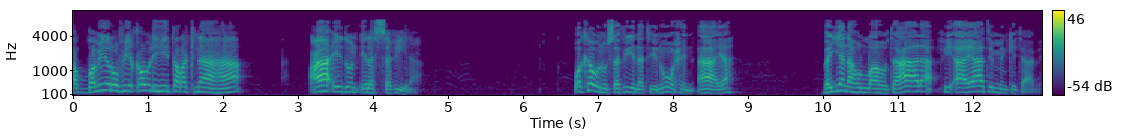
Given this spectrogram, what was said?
الضمير في قوله تركناها عائد إلى السفينة. وكون سفينة نوح آية بينه الله تعالى في آيات من كتابه.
